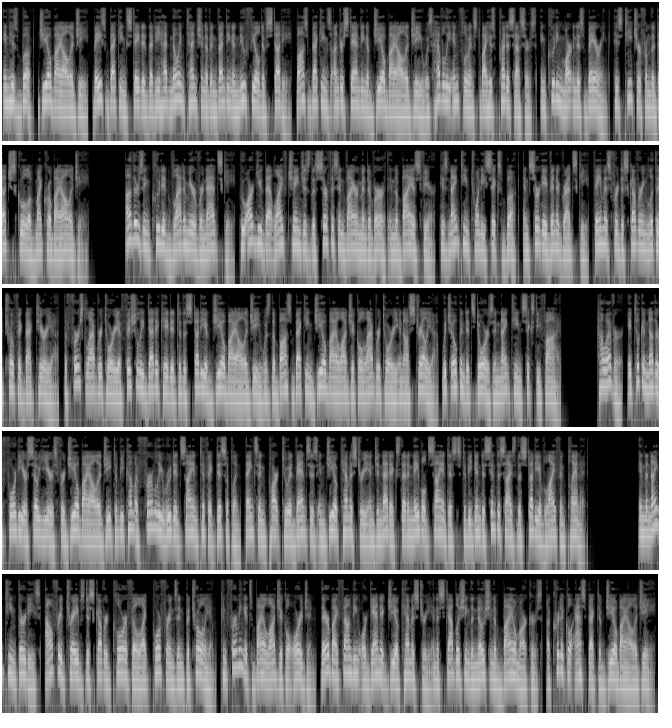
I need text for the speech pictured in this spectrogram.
In his book, Geobiology, Baas Becking stated that he had no intention of inventing a new field of study. Baas Becking's understanding of geobiology was heavily influenced by his predecessors, including Martinus Beijerinck, his teacher from the Dutch School of Microbiology. Others included Vladimir Vernadsky, who argued that life changes the surface environment of Earth in the biosphere, his 1926 book, and Sergei Vinogradsky, famous for discovering lithotrophic bacteria. The first laboratory officially dedicated to the study of geobiology was the Baas Becking Geobiological Laboratory in Australia, which opened its doors in 1965. However, it took another 40 or so years for geobiology to become a firmly rooted scientific discipline, thanks in part to advances in geochemistry and genetics that enabled scientists to begin to synthesize the study of life and planet. In the 1930s, Alfred Treibs discovered chlorophyll like porphyrins in petroleum, confirming its biological origin, thereby founding organic geochemistry and establishing the notion of biomarkers, a critical aspect of geobiology.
